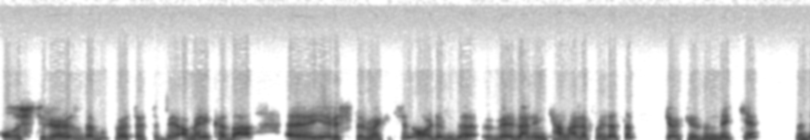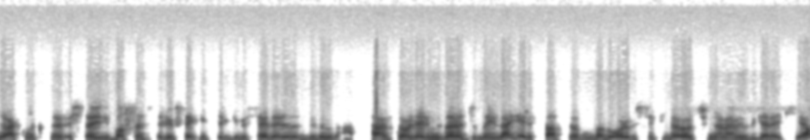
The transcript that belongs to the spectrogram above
oluşturuyoruz ve bu prototipi Amerika'da e, yarıştırmak için orada bize verilen imkanlarla fırlatıp gökyüzündeki sıcaklıktır, işte basınçtır, yüksekliktir gibi şeyleri bizim sensörlerimiz aracılığıyla yer istasyonunda doğru bir şekilde ölçümlememiz gerekiyor.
